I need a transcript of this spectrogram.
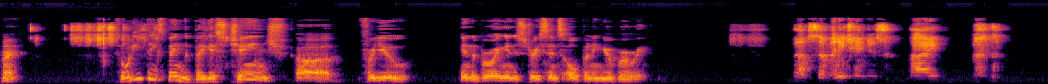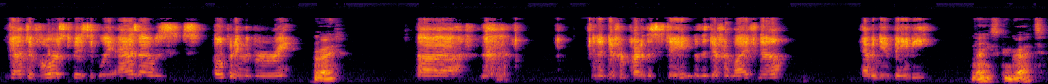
Right. So, what do you think's been the biggest change uh, for you in the brewing industry since opening your brewery? Oh, so many changes. I got divorced basically as I was opening the brewery. Right. Uh, in a different part of the state with a different life now. Have a new baby. Nice. Congrats.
